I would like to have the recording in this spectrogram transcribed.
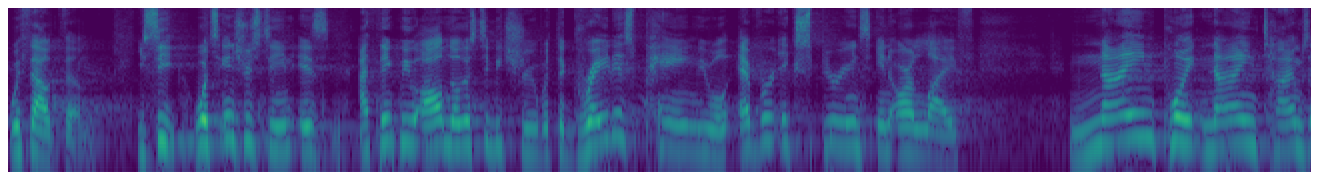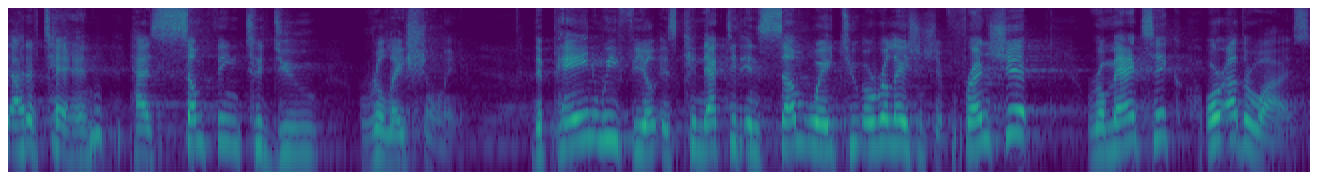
without them. You see, what's interesting is I think we all know this to be true, but the greatest pain we will ever experience in our life 9.9 times out of 10 has something to do relationally. The pain we feel is connected in some way to a relationship, friendship, romantic, or otherwise.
